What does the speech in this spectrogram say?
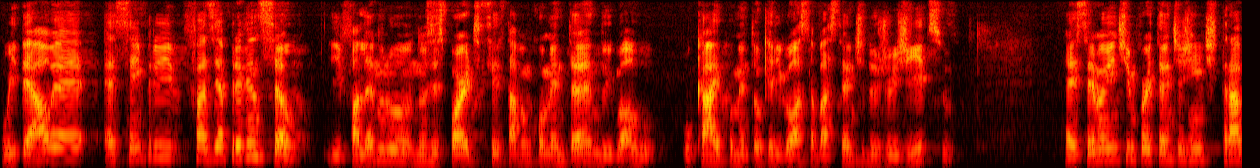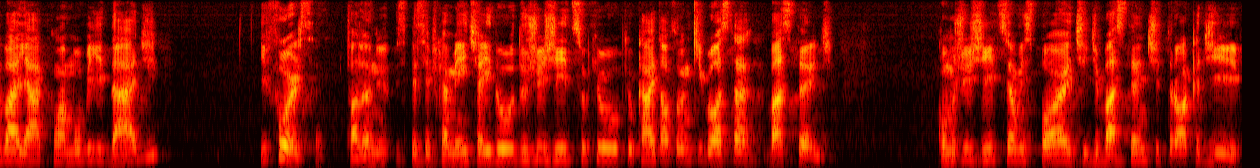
o ideal é, é sempre fazer a prevenção. E falando no, nos esportes que vocês estavam comentando, igual o, o Caio comentou que ele gosta bastante do jiu-jitsu, é extremamente importante a gente trabalhar com a mobilidade e força. Falando especificamente aí do, do jiu-jitsu que o, que o Caio estava falando que gosta bastante. Como o jiu-jitsu é um esporte de bastante troca de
